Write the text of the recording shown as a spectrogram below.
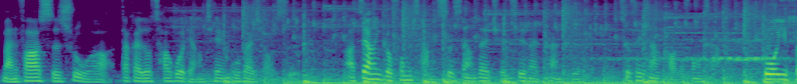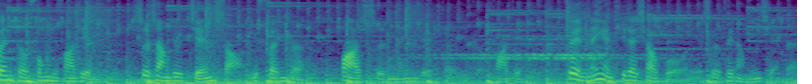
满发时数哈，大概都超过两千五百小时，啊，这样一个风场，事实上在全世界来看是是非常好的风场。多一分的风力发电，事实上就减少一分的化石能源的一个发电，所以能源替代效果也是非常明显的。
